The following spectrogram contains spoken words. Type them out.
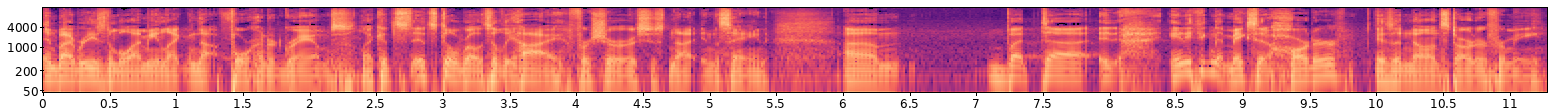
and by reasonable, I mean like not 400 grams. Like it's it's still relatively high for sure. It's just not insane. Um, but uh, it, anything that makes it harder is a non-starter for me.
